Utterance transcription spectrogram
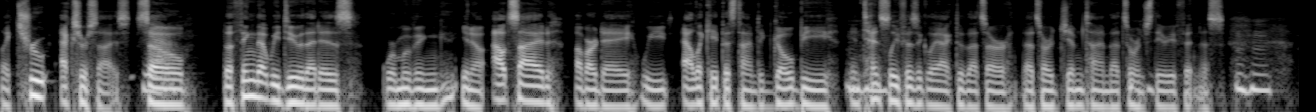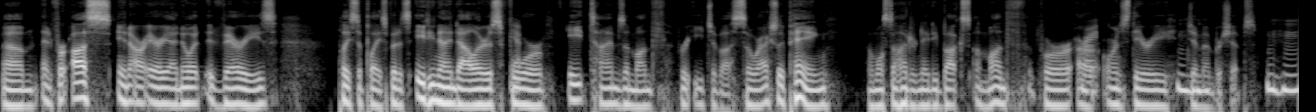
like true exercise. So the thing that we do that is we're moving, you know, outside of our day. We allocate this time to go be Mhm. intensely physically active. That's our that's our gym time. That's Orange Mhm. Theory Fitness. Mm-hmm. Um, and for us in our area, I know it, it varies place to place, but it's eighty nine dollars Yep. for eight times a month for each of us. So we're actually paying almost 180 bucks a month for our Right. Orange Theory gym Mhm. memberships. Mm-hmm.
